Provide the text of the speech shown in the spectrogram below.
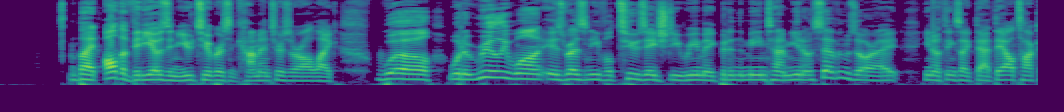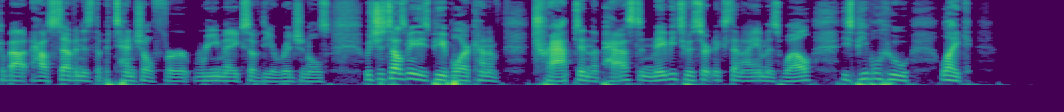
but all the videos and YouTubers and commenters are all like, well, what I really want is Resident Evil 2's HD remake, but in the meantime, you know, 7 was all right, you know, things like that. They all talk about how 7 is the potential for remakes of the originals, which just tells me these people are kind of trapped in the past, and maybe to a certain extent I am as well. These people who, like,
